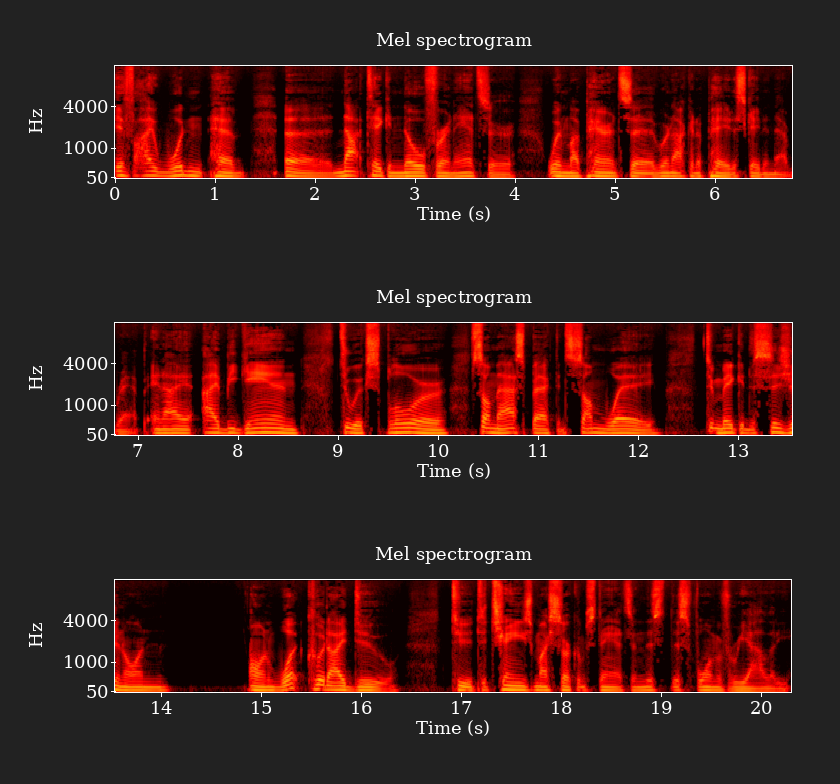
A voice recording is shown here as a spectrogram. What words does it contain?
if I wouldn't have uh, not taken no for an answer when my parents said we're not going to pay to skate in that ramp? And I I began to explore some aspect in some way to make a decision on on what could I do to to change my circumstance and this this form of reality.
